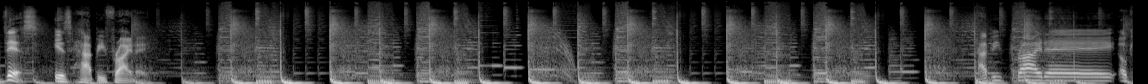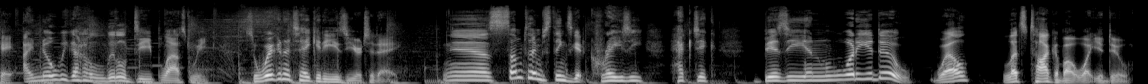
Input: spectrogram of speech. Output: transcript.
This is Happy Friday. Happy Friday! Okay, I know we got a little deep last week, so we're gonna take it easier today. Yeah, sometimes things get crazy, hectic, busy, and what do you do? Well, let's talk about what you do.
